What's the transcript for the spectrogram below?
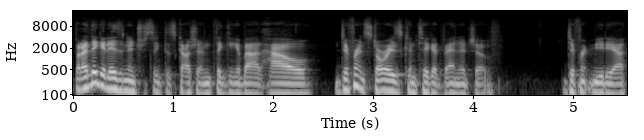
But I think it is an interesting discussion thinking about how different stories can take advantage of different media.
